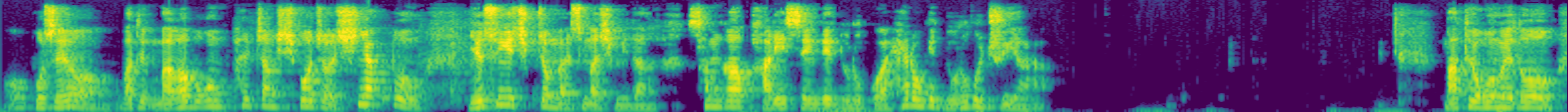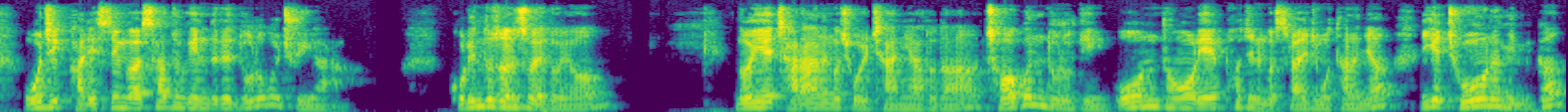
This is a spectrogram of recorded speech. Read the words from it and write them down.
어, 보세요. 마가복음 8장 15절. 신약도 예수님이 직접 말씀하십니다. 삼가 바리새인의 누룩과 헤롯의 누룩을 주의하라. 마태복음에도 오직 바리새인과 사두개인들의 누룩을 주의하라. 고린도전서에도요. 너희의 잘하는 것이 옳지 아니하도다. 적은 누룩이 온 덩어리에 퍼지는 것을 알지 못하느냐? 이게 좋은 의미입니까?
